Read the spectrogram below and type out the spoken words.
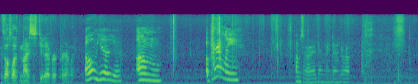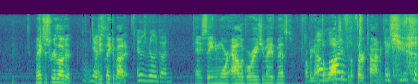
He's also like the nicest dude ever, apparently. Oh yeah, yeah. Um, apparently. I'm sorry, I didn't mean to interrupt. Matrix Reloaded. What do you think about it? it was really good. Any see any more allegories you may have missed? Are we gonna have A to watch lot it for the third time again? Yeah,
